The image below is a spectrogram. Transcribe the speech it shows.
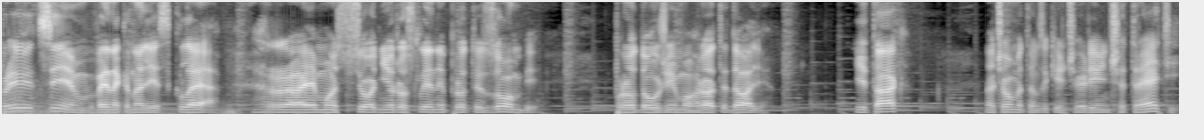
Привіт всім! Ви на каналі Склеп. Граємо сьогодні рослини проти зомбі. Продовжуємо грати далі. І так, на чому ми там закінчили? Рівень ще третій.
